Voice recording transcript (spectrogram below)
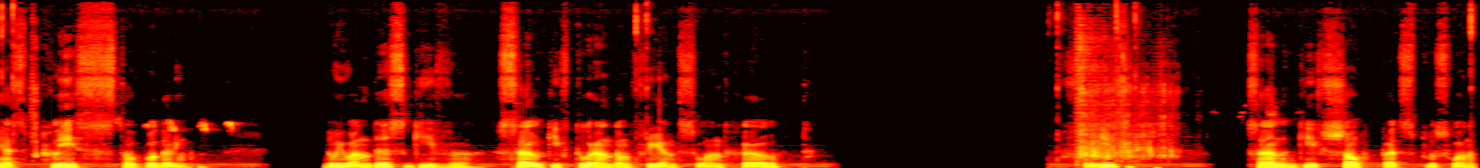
Yes, please stop bothering me. Do we want this? Give uh, sell, give two random friends one health. Freeze. Sell, give shop pets plus one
